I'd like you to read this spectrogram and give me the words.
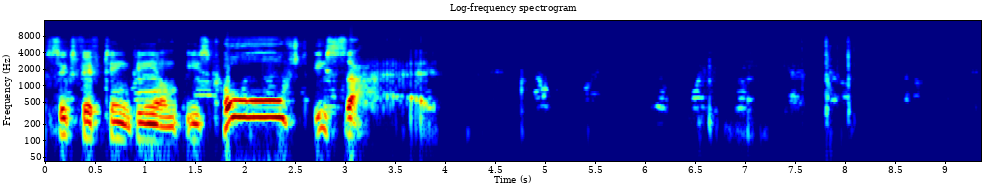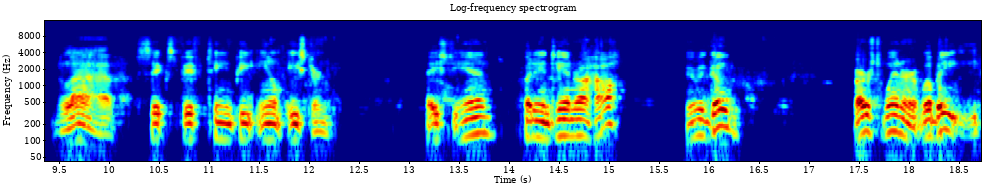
6.15 p.m. East Coast, East Side. Live, 6.15 p.m. Eastern. Paste you in, put in 10 right. Here we go. First winner will be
